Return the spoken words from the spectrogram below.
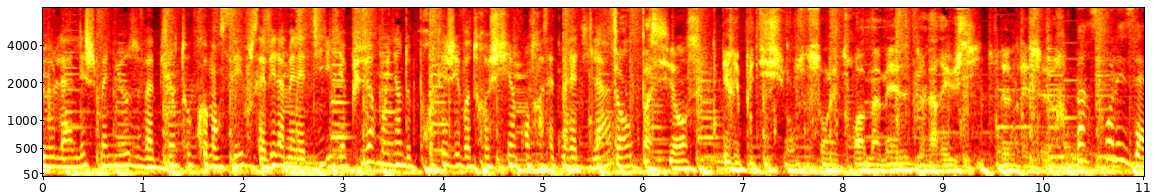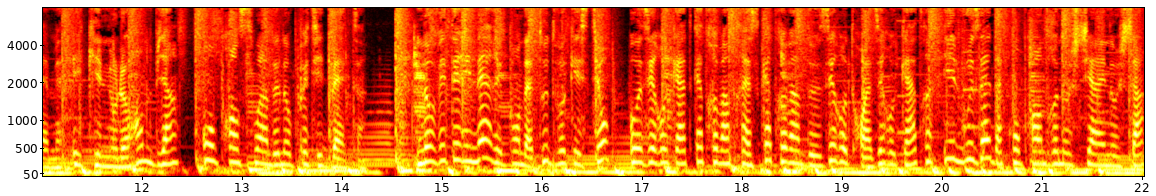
de la leishmaniose va bientôt commencer. Vous savez, la maladie. Il y a plusieurs moyens de protéger votre chien contre cette maladie-là. Temps, patience et répétition. Ce sont les trois mamelles de la réussite d'un dresseur. Parce qu'on les aime et qu'ils nous le rendent bien, on prend soin de nos petites bêtes. Nos vétérinaires répondent à toutes vos questions au 04 93 82 03 04. Ils vous aident à comprendre nos chiens et nos chats,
